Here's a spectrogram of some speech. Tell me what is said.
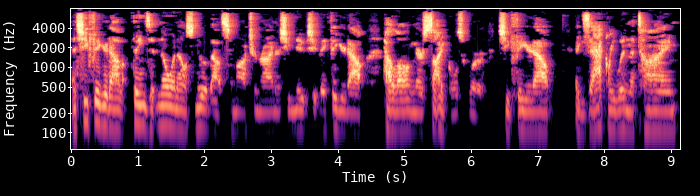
and she figured out things that no one else knew about Sumatran rhinos. She knew she, they figured out how long their cycles were. She figured out exactly when the time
